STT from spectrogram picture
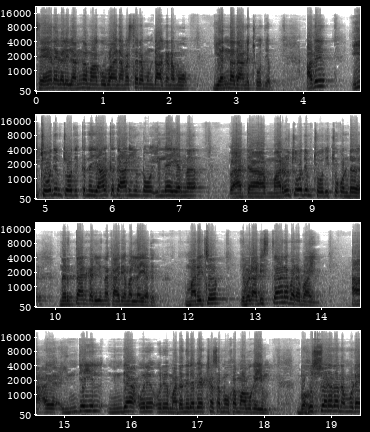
സേനകളിൽ അംഗമാകുവാൻ അവസരമുണ്ടാകണമോ എന്നതാണ് ചോദ്യം. അത് ഈ ചോദ്യം ചോദിക്കുന്ന ഇയാൾക്ക് താടിയുണ്ടോ ഇല്ലേ എന്ന് മറു ചോദ്യം ചോദിച്ചുകൊണ്ട് നിർത്താൻ കഴിയുന്ന കാര്യമല്ല അത്. മറിച്ച് ഇവിടെ അടിസ്ഥാനപരമായി ഇന്ത്യയിൽ ഇന്ത്യ ഒരു ഒരു മതനിരപേക്ഷ സമൂഹമാവുകയും ബഹുസ്വരത നമ്മുടെ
